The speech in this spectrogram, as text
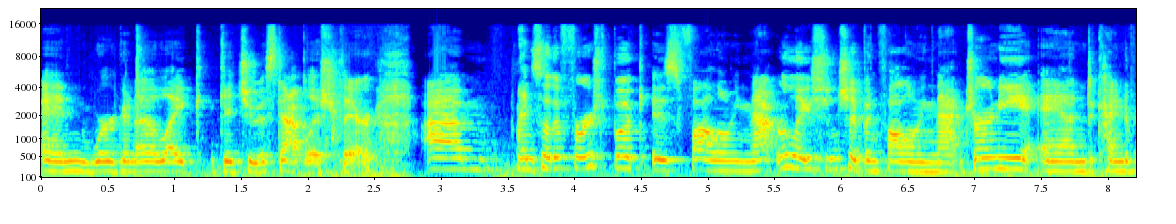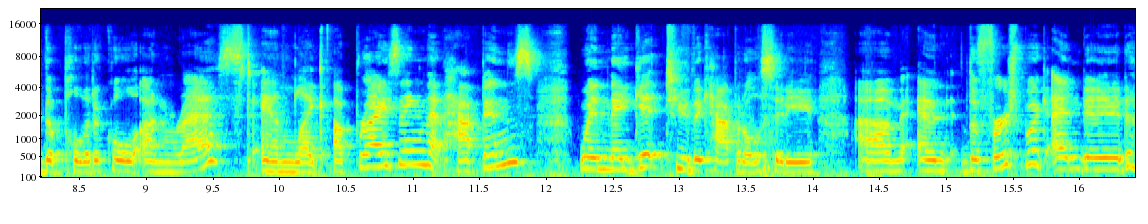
and we're gonna like get you established there. Um, and so the first book is following that relationship and following that journey and kind of the political unrest and like uprising that happens when they get to the capital city. Um, and the first book ended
